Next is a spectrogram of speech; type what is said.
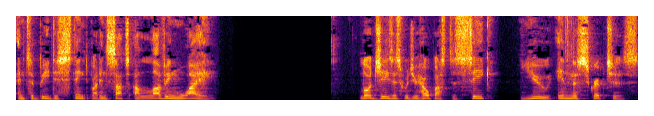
and to be distinct, but in such a loving way? Lord Jesus, would you help us to seek you in the scriptures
